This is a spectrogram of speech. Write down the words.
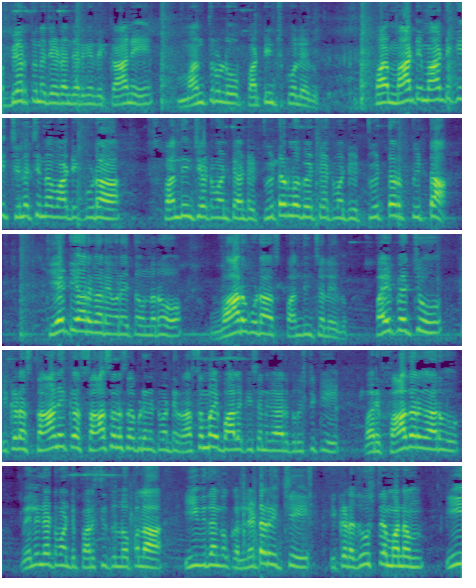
అభ్యర్థన చేయడం జరిగింది. కానీ మంత్రులు పట్టించుకోలేదు. మాటి మాటికి చిన్న చిన్న వాటికి కూడా స్పందించేటువంటి అంటే ట్విట్టర్లో పెట్టేటువంటి ట్విట్టర్ పిట్ట కేటీఆర్ గారు ఎవరైతే ఉన్నారో వారు కూడా స్పందించలేదు. పైపెచ్చు ఇక్కడ స్థానిక శాసనసభ్యుడైనటువంటి రసమై బాలకిషన్ గారి దృష్టికి వారి ఫాదర్ గారు వెళ్ళినటువంటి పరిస్థితి లోపల ఈ విధంగా ఒక లెటర్ ఇచ్చి ఇక్కడ చూస్తే మనం ఈ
